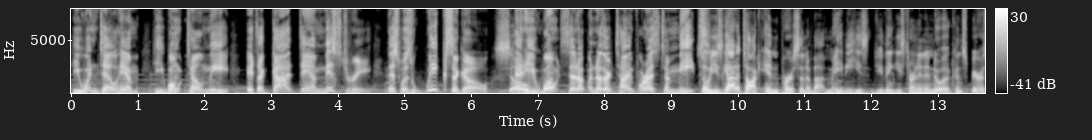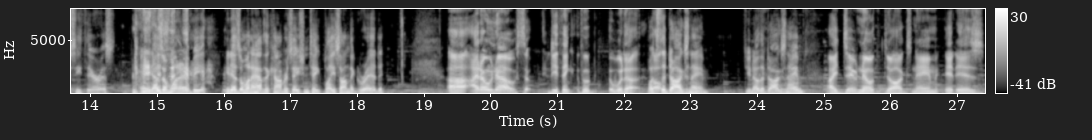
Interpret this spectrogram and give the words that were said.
He wouldn't tell him. He won't tell me. It's a goddamn mystery. This was weeks ago. So- and he won't set up another time for us to meet. So he's got to talk in person about. Maybe he's. Do you think he's turning into a conspiracy theorist? And he doesn't want it to be. He doesn't want to have the conversation take place on the grid. uh, I don't know. So, do you think it would, it would uh, What's oh, the dog's name? Do you know the dog's name? I do know the dog's name. It is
